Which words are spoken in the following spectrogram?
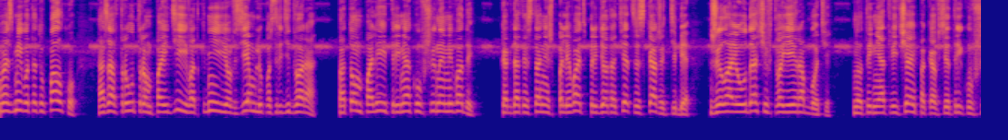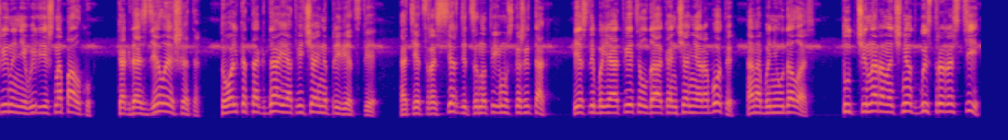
«Возьми вот эту палку, а завтра утром пойди и воткни ее в землю посреди двора. Потом полей тремя кувшинами воды. Когда ты станешь поливать, придет отец и скажет тебе «Желаю удачи в твоей работе». Но ты не отвечай, пока все три кувшина не выльешь на палку. Когда сделаешь это, только тогда и отвечай на приветствие. Отец рассердится, но ты ему скажи так. Если бы я ответил до окончания работы, она бы не удалась. Тут чинара начнет быстро расти,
